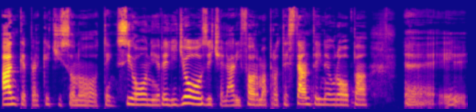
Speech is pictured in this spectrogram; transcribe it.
anche perché ci sono tensioni religiosi, c'è la riforma protestante in Europa eh, e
